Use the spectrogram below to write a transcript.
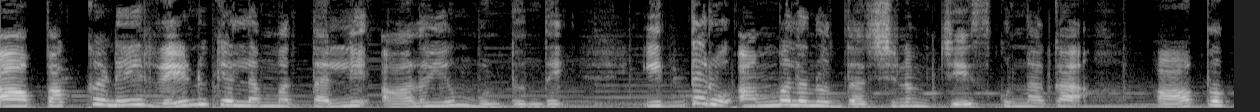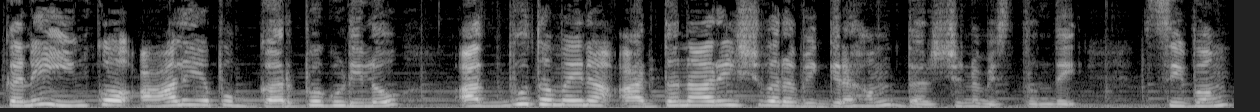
ఆ పక్కనే రేణుకెల్లమ్మ తల్లి ఆలయం ఉంటుంది. ఇద్దరు అమ్మలను దర్శనం చేసుకున్నాక ఆ పక్కనే ఇంకో ఆలయపు గర్భగుడిలో అద్భుతమైన అర్ధనారీశ్వర విగ్రహం దర్శనమిస్తుంది. శివం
